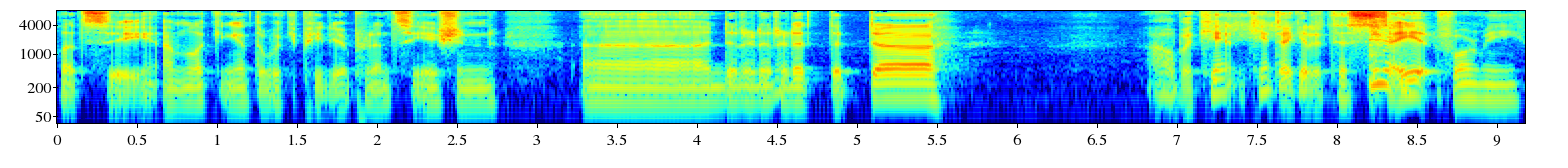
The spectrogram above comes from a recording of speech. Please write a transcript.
Let's see. I'm looking at the Wikipedia pronunciation. Uh, da, da, da, da, da, da, da. Oh, but can't can't I get it to say it for me?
